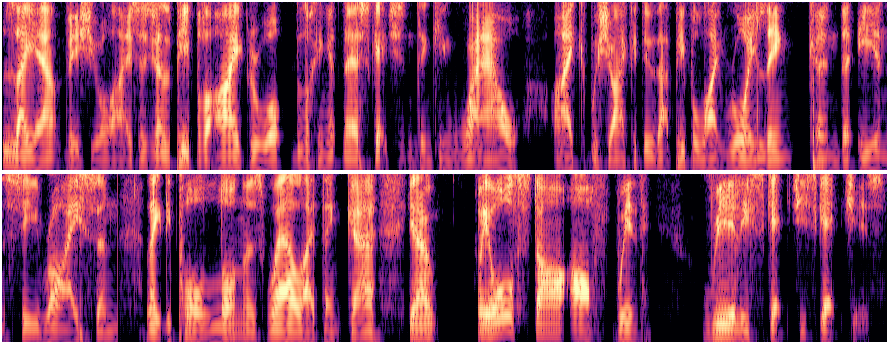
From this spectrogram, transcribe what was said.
layout visualizers. You know, the people that I grew up looking at their sketches and thinking, wow, I wish I could do that. People like Roy Link and uh, Ian C. Rice and lately Paul Lunn as well, I think. Uh, you know, we all start off with really sketchy sketches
